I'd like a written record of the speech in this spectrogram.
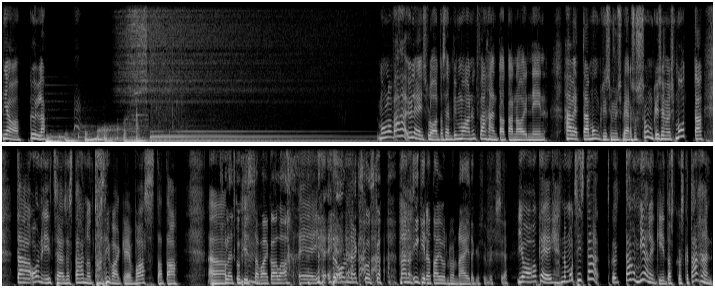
Joo, kyllä. Mulla on vähän yleisluontoisempi. Mua nyt vähän tota noin niin hävettää mun kysymys versus sun kysymys. Mutta tämä on itse asiassa, tähän on tosi vaikea vastata. Ää, Oletko kissa vai kala? Ei. Onneksi, koska mä en ole ikinä tajunnut näitä kysymyksiä. Joo, okei. Okay. No mutta siis tämä on mielenkiintoista, koska tähän,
